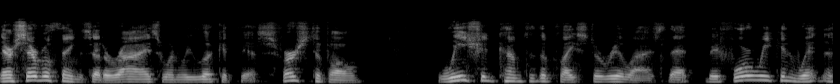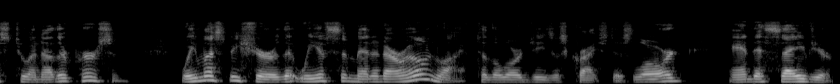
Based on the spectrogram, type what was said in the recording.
There are several things that arise when we look at this. First of all, we should come to the place to realize that before we can witness to another person, we must be sure that we have submitted our own life to the Lord Jesus Christ as Lord and as Savior.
